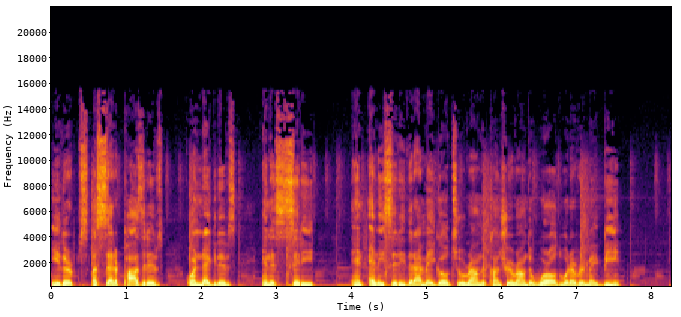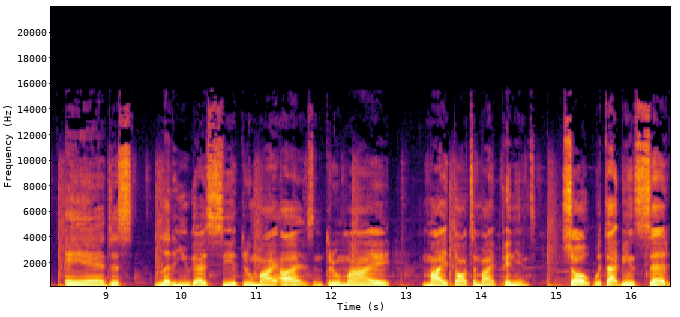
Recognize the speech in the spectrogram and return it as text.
either a set of positives or negatives in a city, in any city that I may go to around the country, around the world, whatever it may be. And just letting you guys see it through my eyes and through my my thoughts and my opinions. So, with that being said,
